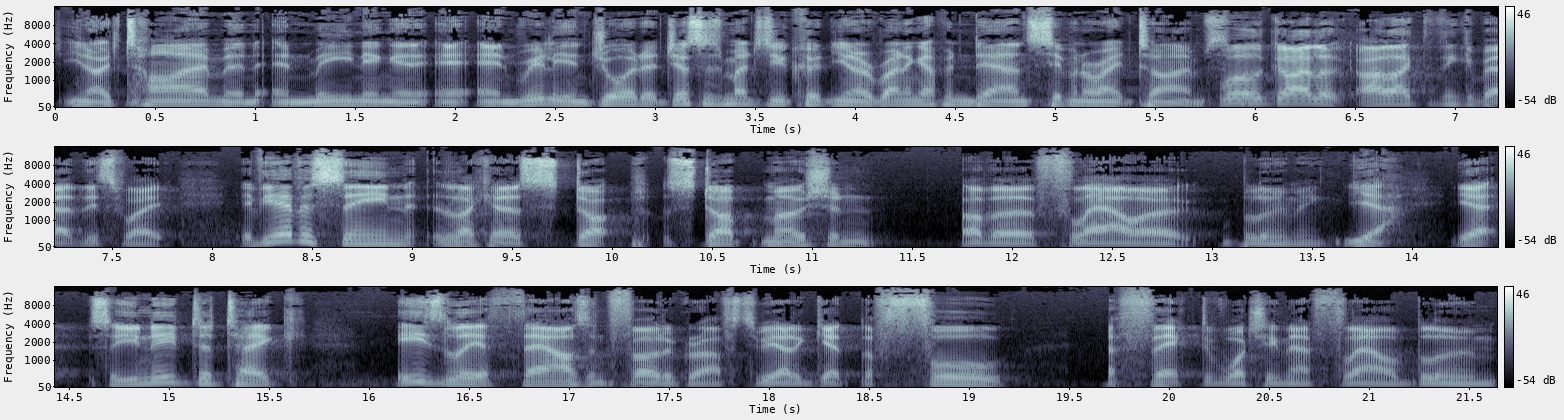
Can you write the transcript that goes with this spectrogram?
you know, time and, and meaning and, and really enjoyed it just as much as you could, you know, running up and down seven or eight times. Well, guy, look, I like to think about it this way. Have you ever seen like a stop stop motion of a flower blooming? yeah. Yeah. So you need to take easily a thousand photographs to be able to get the full effect of watching that flower bloom.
